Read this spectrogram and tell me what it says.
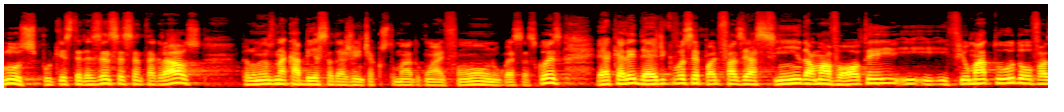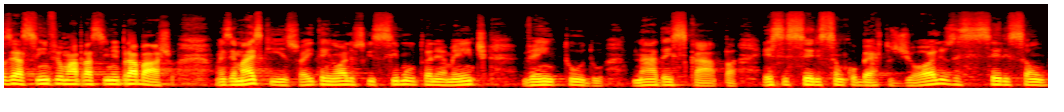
Plus, porque esse 360 graus, pelo menos na cabeça da gente acostumado com iPhone, com essas coisas, é aquela ideia de que você pode fazer assim, dar uma volta e, e, e filmar tudo, ou fazer assim, filmar para cima e para baixo. Mas é mais que isso, aí tem olhos que simultaneamente veem tudo, nada escapa. Esses seres são cobertos de olhos, esses seres são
